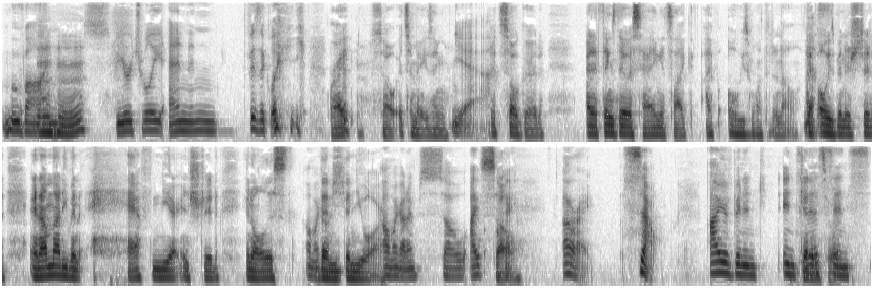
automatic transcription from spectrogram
move on Mhm. spiritually and in physically. right so it's amazing Yeah. it's so good and the things they were saying it's like i've always wanted to know Yes. i've always been interested and i'm not even half near interested in all this Oh my than gosh. than you are Oh my god, I'm so I've So. okay. All right. So, I have been in, into Get this into since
